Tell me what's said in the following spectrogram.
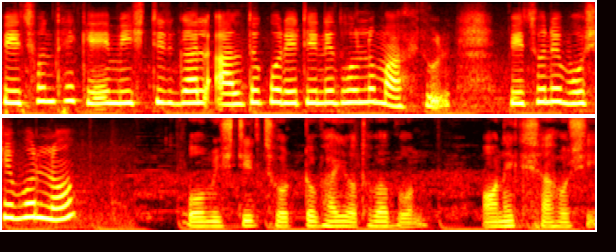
পেছন থেকে মিষ্টির গাল আলতো করে টেনে ধরল মাহরুর। পেছনে বসে বলল ও মিষ্টির ছোট্ট ভাই অথবা বোন অনেক সাহসী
